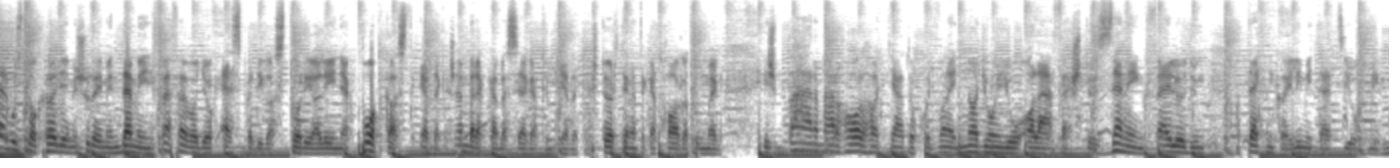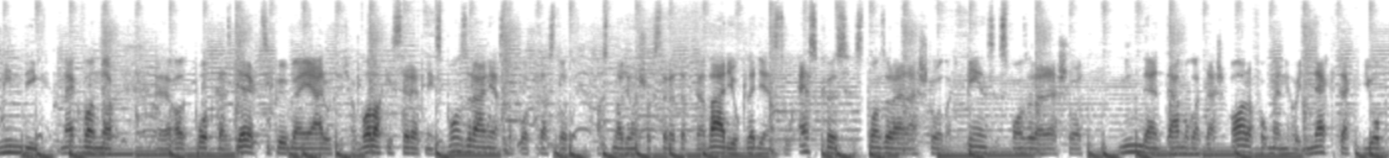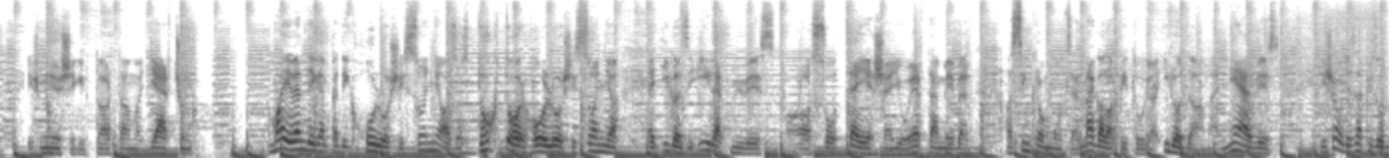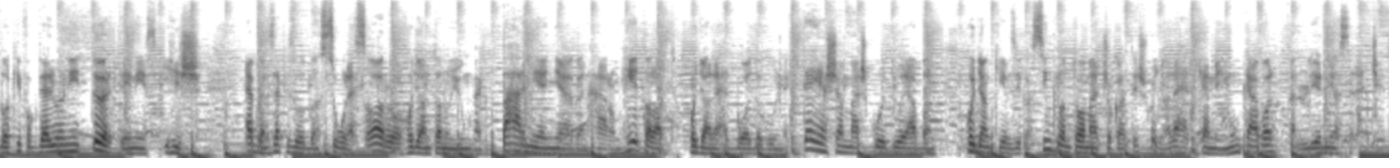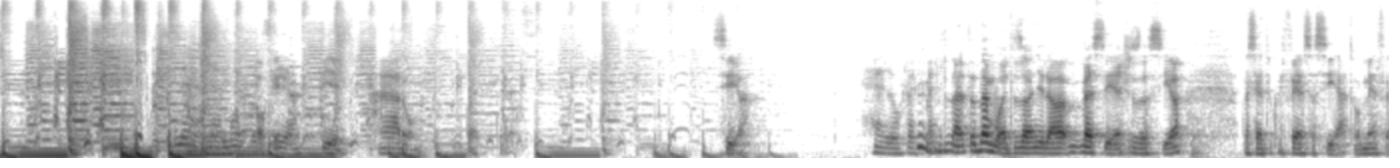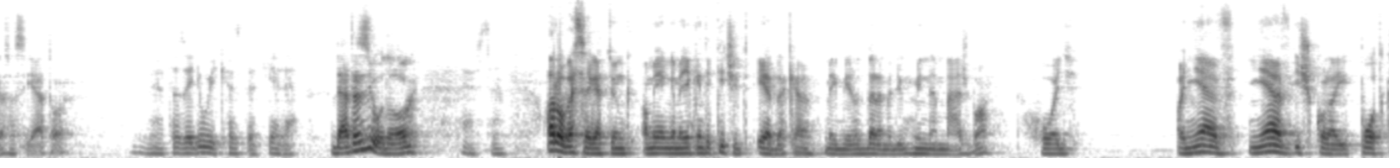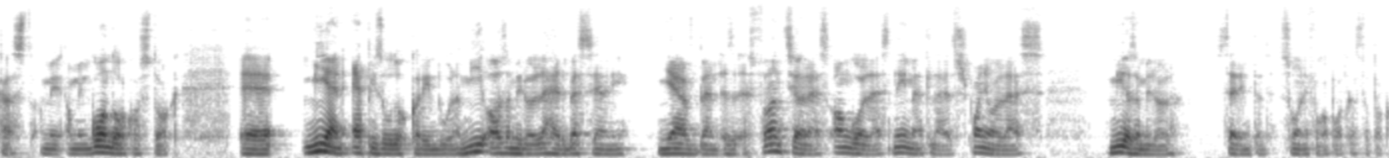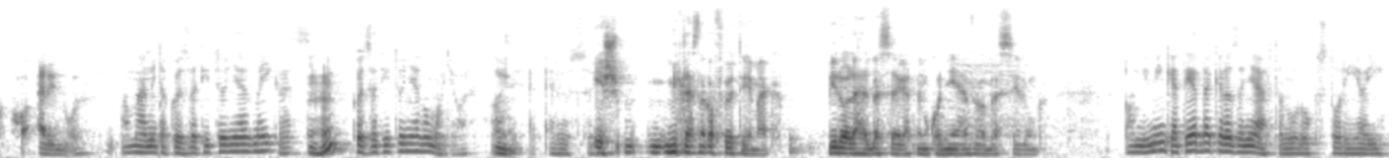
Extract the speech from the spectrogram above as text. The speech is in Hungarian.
Szervusztok, hölgyeim és uraim, én Demény Fefe vagyok, ez pedig a Story a Lényeg podcast. Érdekes emberekkel beszélgetünk, érdekes történeteket hallgatunk meg, és bár már hallhatjátok, hogy van egy nagyon jó aláfestő zenénk, fejlődünk, a technikai limitációk még mindig megvannak, a podcast gyerekcipőben jár, úgyhogy ha valaki szeretné szponzorálni ezt a podcastot, azt nagyon sok szeretettel várjuk, legyen szó eszköz szponzorálásról, vagy pénz szponzorálásról, minden támogatás arra fog menni, hogy nektek jobb és minőségi tartalmat gyártsunk. A mai vendégem pedig Hollósi Szonya, azaz Dr. Hollósi Szonya, egy igazi életművész, a szó teljesen jó értelmében, a szinkronmódszer megalapítója, irodalmán, nyelvész, és ahogy az epizódból ki fog derülni, történész is. Ebben az epizódban szó lesz arról, hogyan tanuljunk meg bármilyen nyelven három hét alatt, hogyan lehet boldogulni egy teljesen más kultúrában, hogyan képzik a szinkrontolmácsokat, és hogyan lehet kemény munkával felülírni a szerencsét. Nem, nem, mondd, Oké, szia. figyelj, három, kettő. Szia. Hello, Fefe. Látod, nem volt ez annyira veszélyes ez a szia. Beszéltük, hogy félsz a sziától. Miért félsz a sziától? Mert az egy új kezdet jele. De hát ez jó dolog. Persze. Arról beszélgettünk, ami engem egyébként egy kicsit érdekel, még mielőtt belemegyünk minden másba, hogy a nyelv, nyelviskolai podcast, ami, amin gondolkoztok, eh, milyen epizódokkal indulna, mi az, amiről lehet beszélni nyelvben, ez, ez francia lesz, angol lesz, német lesz, spanyol lesz, mi az, amiről szerinted szólni fog a podcastotok, ha elindul? A, mármint a közvetítő nyelv melyik lesz? Uh-huh. Közvetítő nyelv a magyar. Az Mm. Először. És mik lesznek a fő témák? Miről lehet beszélgetni, amikor nyelvről beszélünk? Ami minket érdekel, az a nyelvtanulók sztoriai.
